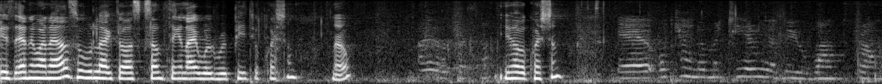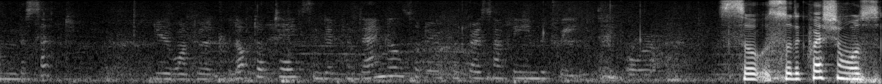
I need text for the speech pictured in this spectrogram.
Is anyone else who would like to ask something, and I will repeat your question? No. You have a question? Uh, what kind of material do you want from the set? Do you want a lot of takes in different angles, or do you prefer something in between? Or So, so the question was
